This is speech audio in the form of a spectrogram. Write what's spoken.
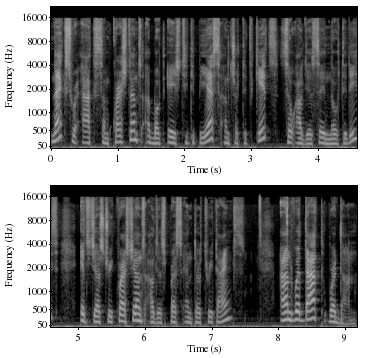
Next, we're asked some questions about HTTPS and certificates, so I'll just say no to these. It's just three questions, I'll just press enter three times. And with that, we're done.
